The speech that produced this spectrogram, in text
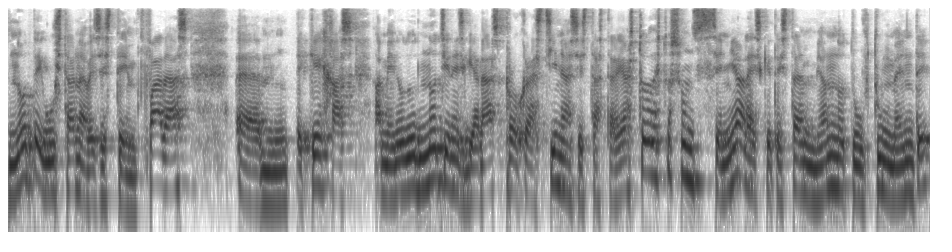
no te gustan, a veces te enfadas, em, te quejas, a menudo no tienes ganas, procrastinas estas tareas. Todo esto son señales que te está enviando tu, tu mente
